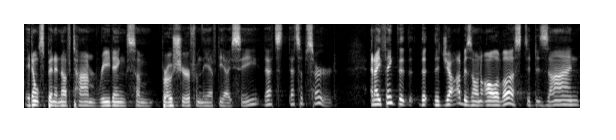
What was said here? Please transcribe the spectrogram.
they don't spend enough time reading some brochure from the FDIC, that's, that's absurd. And I think that the, the job is on all of us to design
